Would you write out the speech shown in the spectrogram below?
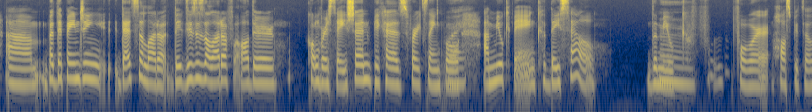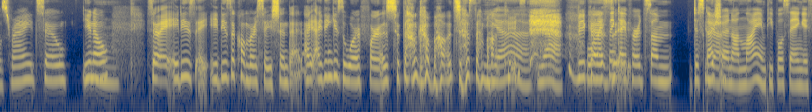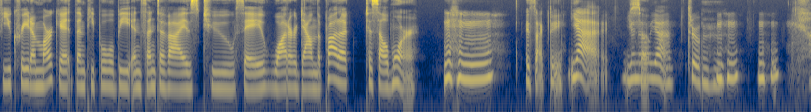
Um, but depending, that's a lot of, this is a lot of other conversation because, for example, right. a milk bank, they sell the milk mm. f- for hospitals, right? So, you know, mm. so it is it is a conversation that I, I think is worth for us to talk about just about yeah, this. Yeah, because well, I think I've heard some discussion yeah. online, people saying if you create a market, then people will be incentivized to, say, water down the product to sell more. Mm-hmm. Exactly. Yeah. You so, know, yeah, true. Mm-hmm. Mm-hmm. mm-hmm.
